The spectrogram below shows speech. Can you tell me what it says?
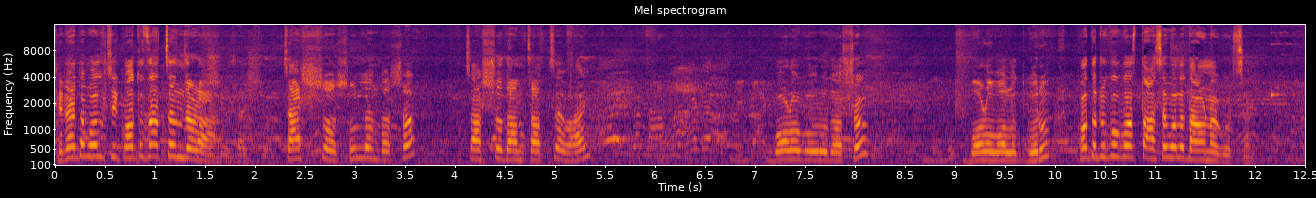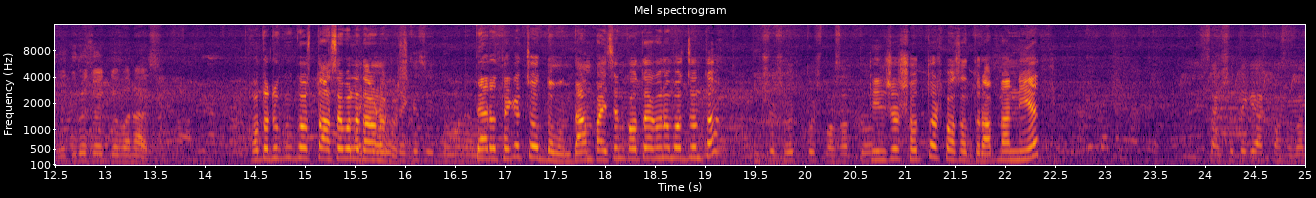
সেটাই তো বলছি কত চাচ্ছেন জোড়া? চারশো। শুনলেন দর্শক? চারশো দাম চাচ্ছে ভাই। বড় গরু দর্শক বড় বলদ গরু। কতটুকু গোস্ত আছে বলে ধারণা করছেন? কতটুকু গোস্ত আছে বলে ধারণা করছেন? তেরো থেকে চোদ্দ মন। দাম পাইছেন কত এখনও পর্যন্ত? তিনশো সত্তর পঁচাত্তর। তিনশো সত্তর পঁচাত্তর। আপনার নিয়ে চারশো থেকে এক পাঁচ হাজার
